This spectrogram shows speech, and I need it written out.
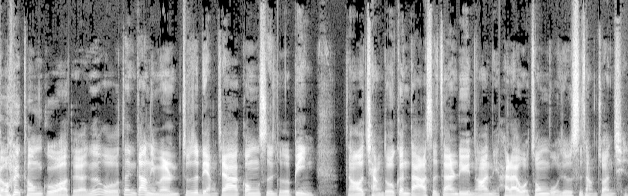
由会通过啊，对啊，那我但你让你们就是两家公司合并，然后抢夺更大的市占率，然后你还来我中国就是市场赚钱，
